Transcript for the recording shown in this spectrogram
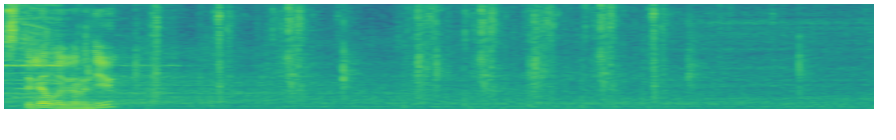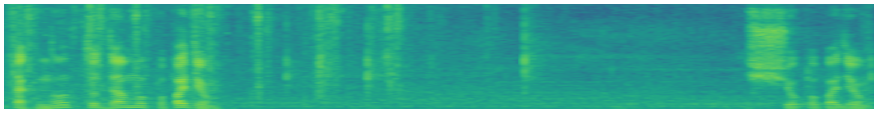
Стрелы верни. Так, ну туда мы попадем. Еще попадем.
